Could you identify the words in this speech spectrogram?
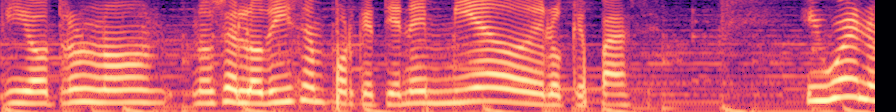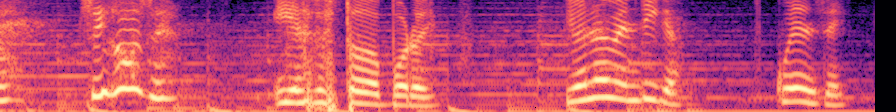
y otros no, no se lo dicen porque tienen miedo de lo que pase. Y bueno, soy José. Y eso es todo por hoy. Dios los bendiga. Cuídense.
